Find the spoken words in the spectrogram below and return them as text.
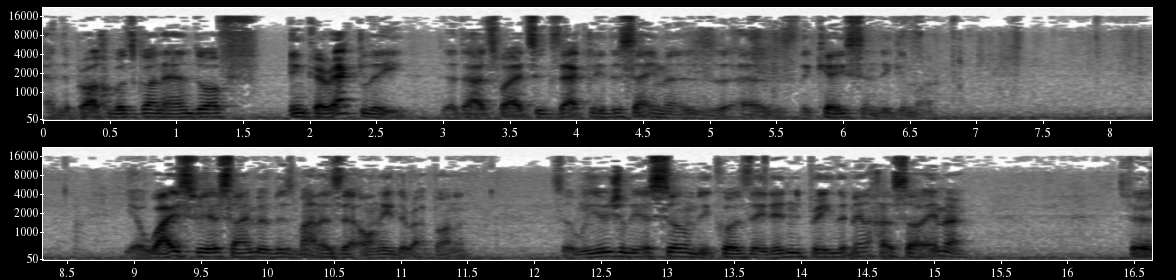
And the bracha was going to end off incorrectly, so that's why it's exactly the same as, as the case in the Gemara. Yeah, why Sfir Saima Bizman is only the Rabbanan? So we usually assume because they didn't bring the Mincha Sa'imer. Sfir The.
